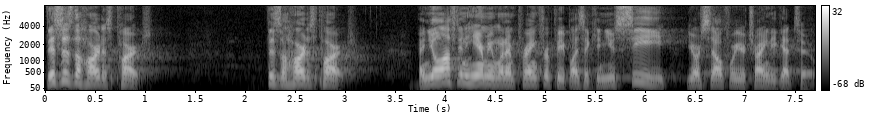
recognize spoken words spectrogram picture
This is the hardest part. This is the hardest part. And you'll often hear me when I'm praying for people. I say, Can you see yourself where you're trying to get to?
